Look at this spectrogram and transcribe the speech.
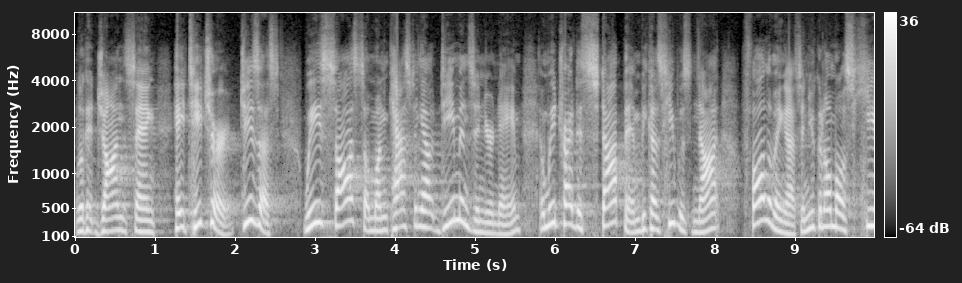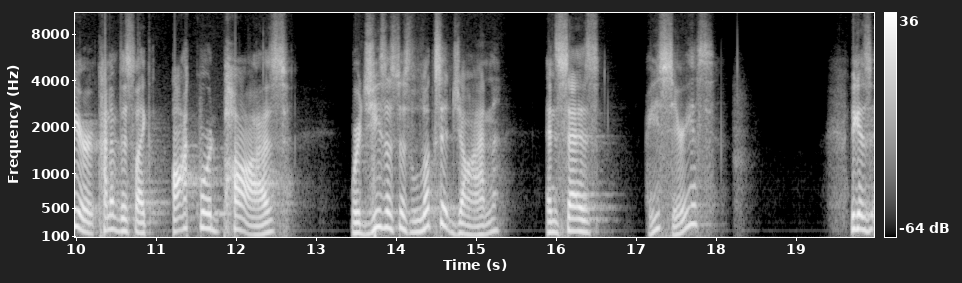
Look at John saying, Hey, teacher, Jesus, we saw someone casting out demons in your name, and we tried to stop him because he was not following us. And you can almost hear kind of this like awkward pause where Jesus just looks at John and says, Are you serious? Because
